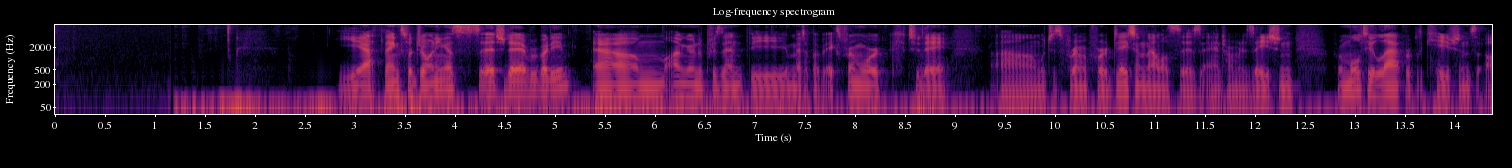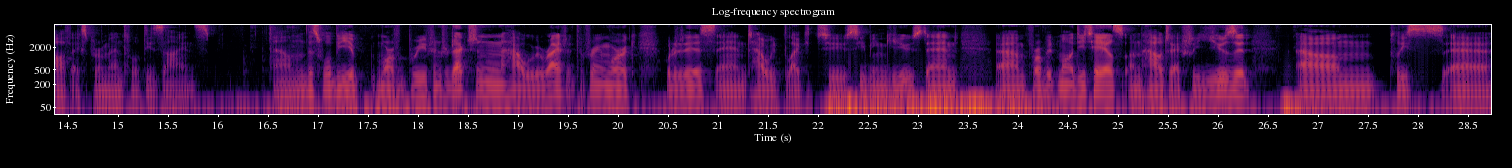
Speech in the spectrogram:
Yeah, thanks for joining us uh, today, everybody. Um, I'm going to present the MetaPipe X framework today, um, which is a framework for data analysis and harmonization for multi-lab replications of experimental designs. Um, this will be a, more of a brief introduction, how we write the framework, what it is, and how we'd like to see being used. And um, for a bit more details on how to actually use it, um, please uh,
